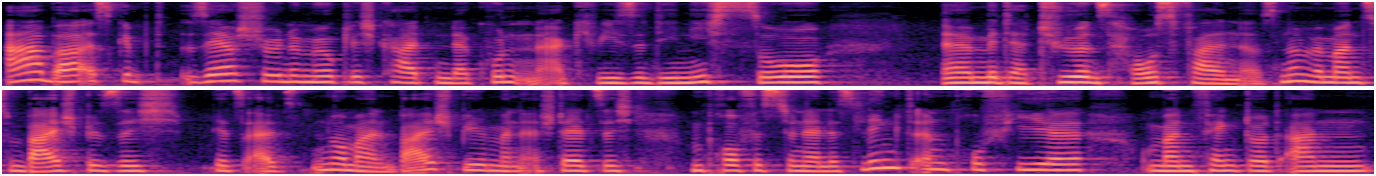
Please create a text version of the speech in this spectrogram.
Aber es gibt sehr schöne Möglichkeiten der Kundenakquise, die nicht so äh, mit der Tür ins Haus fallen ist. Ne? Wenn man zum Beispiel sich, jetzt als nur mal ein Beispiel, man erstellt sich ein professionelles LinkedIn-Profil und man fängt dort an,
